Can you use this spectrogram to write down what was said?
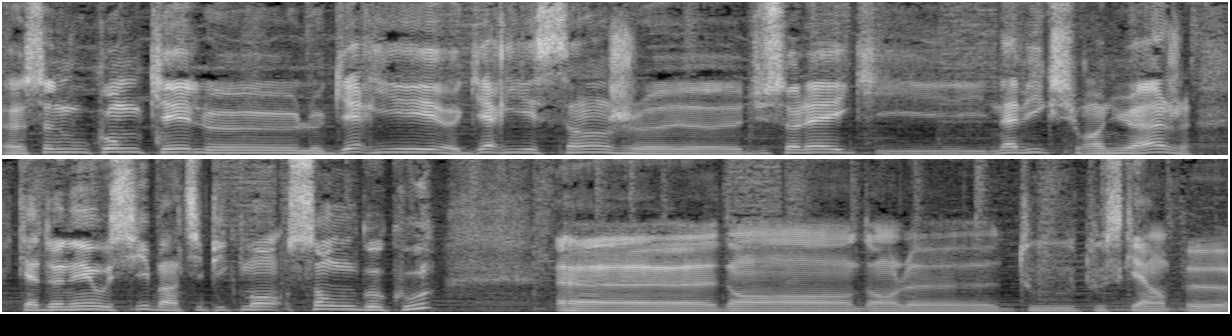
Euh, Sun Wukong, qui est le, le guerrier, euh, guerrier singe euh, du soleil qui navigue sur un nuage, qui a donné aussi ben, typiquement Sangoku. Euh, dans, dans le tout, tout ce qui est un peu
